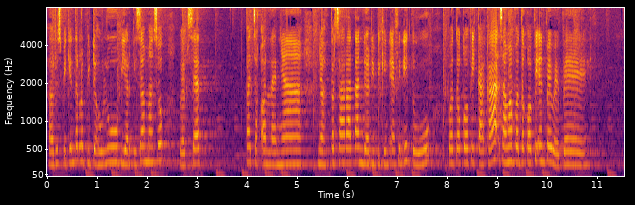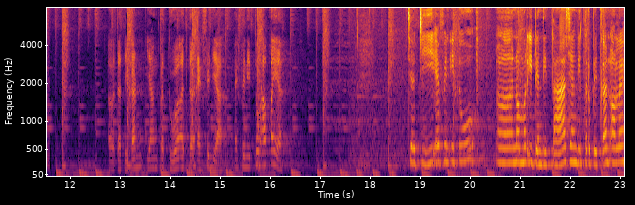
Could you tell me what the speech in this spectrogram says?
harus bikin terlebih dahulu biar bisa masuk website pajak online-nya. Nah, persyaratan dari bikin Evin itu fotokopi kakak sama fotokopi NPWP. Uh, tadi kan yang kedua ada Evin ya. Evin itu apa ya? Jadi Evin itu e, nomor identitas yang diterbitkan oleh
